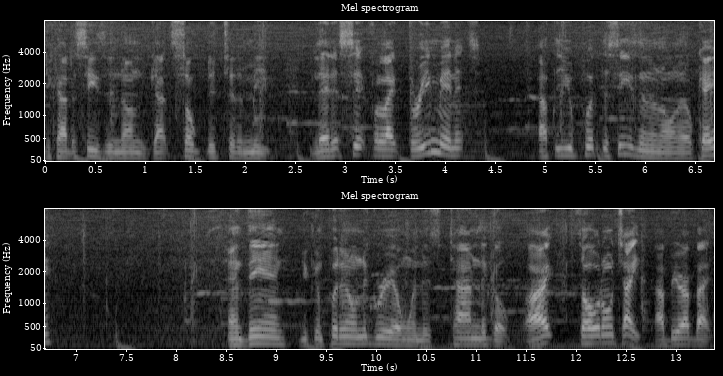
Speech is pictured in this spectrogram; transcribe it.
Look how the seasoning on got soaked into the meat. Let it sit for like three minutes after you put the seasoning on it, okay? And then you can put it on the grill when it's time to go. All right, so hold on tight. I'll be right back.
